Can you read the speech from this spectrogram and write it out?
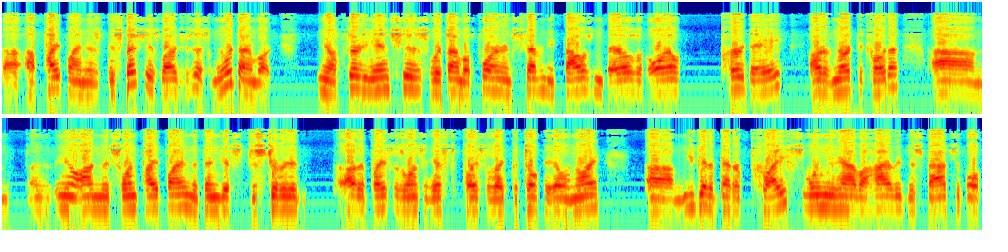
uh, a pipeline is, especially as large as this. I mean, we're talking about you know, 30 inches. We're talking about 470,000 barrels of oil per day out of North Dakota, um, you know, on this one pipeline that then gets distributed other places once it gets to places like Patoka, Illinois. Um, you get a better price when you have a highly dispatchable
